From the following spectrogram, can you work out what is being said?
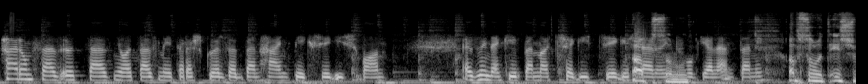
300, 500, 800 méteres körzetben hány pékség is van. Ez mindenképpen nagy segítség és előnyt fog jelenteni. Abszolút, és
